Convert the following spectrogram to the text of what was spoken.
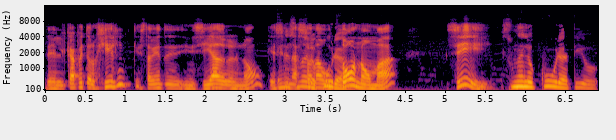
del Capitol Hill, que está bien iniciado, ¿no? Que es, una, zona autónoma. Sí. Es una locura, tío.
